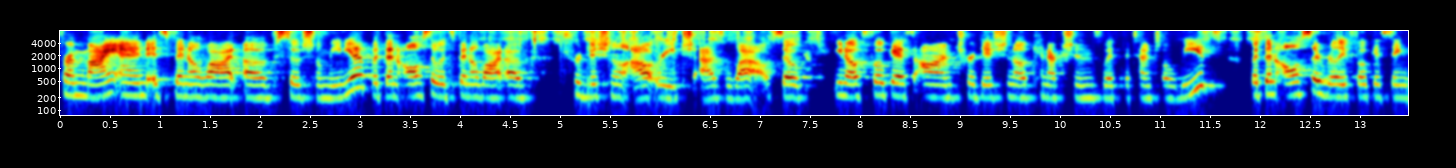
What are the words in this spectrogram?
from my end, it's been a lot of social media, but then also it's been a lot of traditional outreach as well. So, you know, focus on traditional connections with potential leads, but then also really focusing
